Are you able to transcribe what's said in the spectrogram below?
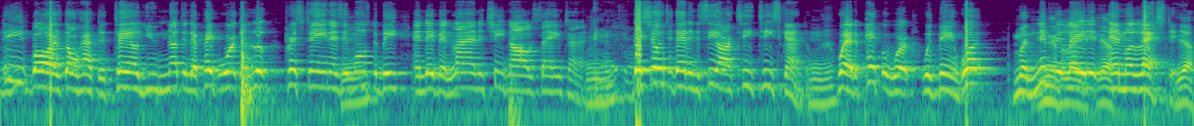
These boys don't have to tell you nothing. Their paperwork can look pristine as it Mm-hmm. wants to be, and they've been lying and cheating all the same time. Mm-hmm. They showed you that in the CRCT scandal, where the paperwork was being what? Manipulated Manipulated, yeah. and molested. Yeah.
